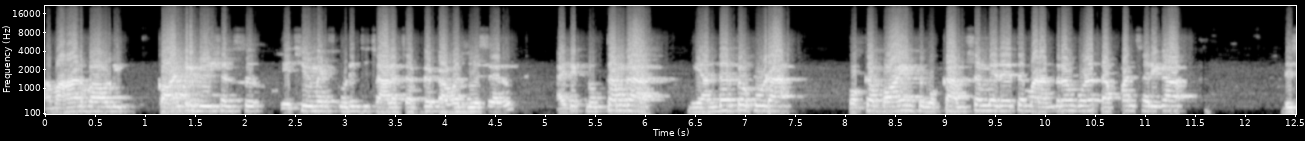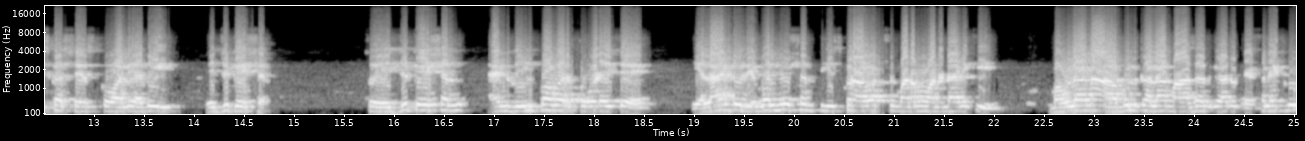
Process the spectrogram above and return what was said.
ఆ మహానుభావుడి కాంట్రిబ్యూషన్స్ అచీవ్మెంట్స్ గురించి చాలా చక్కగా కవర్ చేశారు. అయితే క్లుప్తంగా మీ అందరితో కూడా ఒక్క పాయింట్ ఒక్క అంశం మీద అయితే మనందరం కూడా తప్పనిసరిగా డిస్కస్ చేసుకోవాలి. అది education so education and will power తోడైతే ఎలాంటి రెవల్యూషన్ తీసుకురావచ్చు మనము అనడానికి మౌలానా అబుల్ కలాం ఆజాద్ గారు డెఫినెట్లీ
